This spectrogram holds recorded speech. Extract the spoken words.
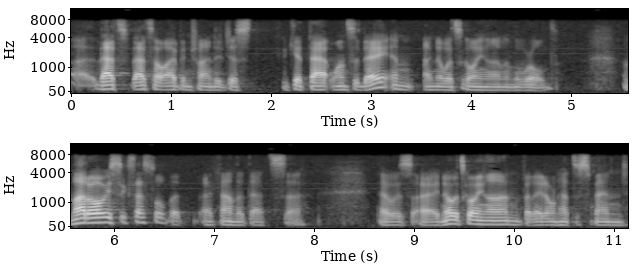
uh, that's, that's how I've been trying to just get that once a day, and I know what's going on in the world. I'm not always successful, but I found that that's, uh, that was, I know what's going on, but I don't have to spend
